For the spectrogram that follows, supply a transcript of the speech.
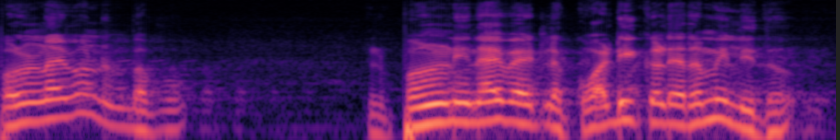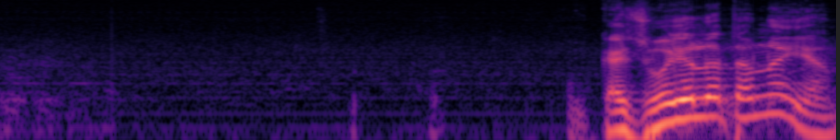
પરણાવ્યો ને બાપુ. પરણીને આવ્યા એટલે કોડી કડે રમી લીધો. કાંઈ જોયેલો તો નહીં આમ,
